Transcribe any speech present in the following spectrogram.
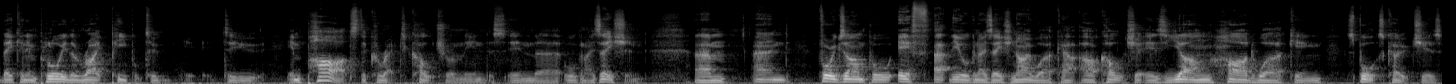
they can employ the right people to to impart the correct culture on the in the organization. Um, and for example, if at the organisation I work at, our culture is young, hard-working sports coaches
